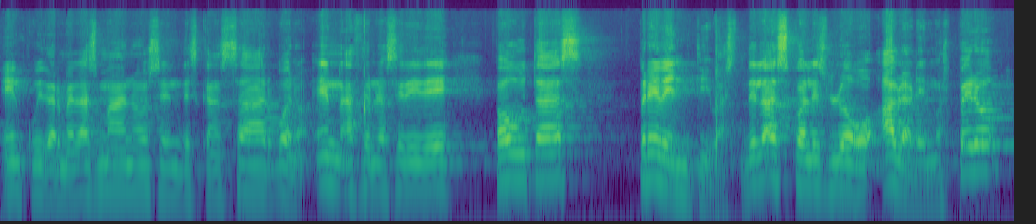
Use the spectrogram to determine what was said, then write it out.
en cuidarme las manos, en descansar, bueno, en hacer una serie de pautas preventivas, de las cuales luego hablaremos, pero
